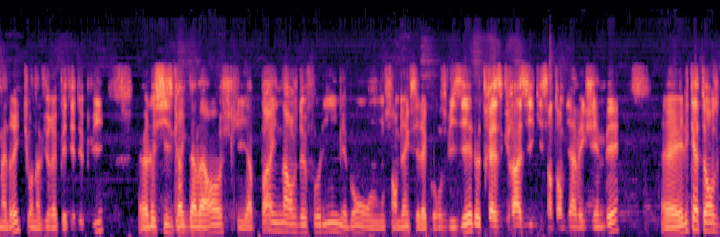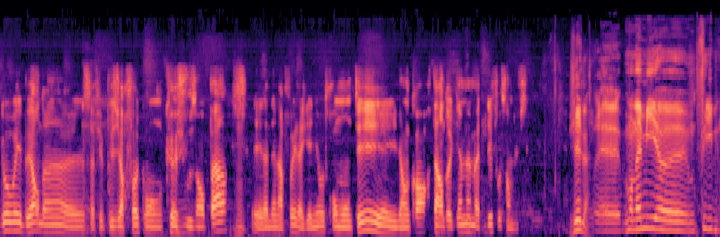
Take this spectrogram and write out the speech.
Madrid qu'on a vu répéter depuis. Euh, le 6 Greg Davaroche qui n'a pas une marge de folie, mais bon, on sent bien que c'est la course visée. Le 13 Grazi qui s'entend bien avec JMB. Euh, et le 14, Go Bird, hein, euh, ça fait plusieurs fois qu'on- que je vous en parle. Mm. Et la dernière fois, il a gagné au trop monté. Et il est encore en retard de gain, même attelé, faut s'en méfier. Gilles Euh, mon ami euh, Philippe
